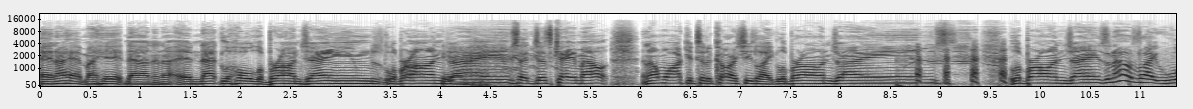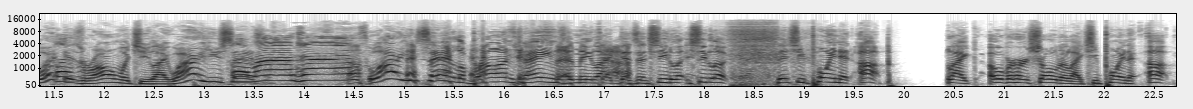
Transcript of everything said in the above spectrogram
and I had my head down, and I, and that whole LeBron James, LeBron Yeah. James had just came out, and I'm walking to the car. She's like, LeBron James, LeBron James, and I was like, what is wrong with you? Like, why are you saying? LeBron James? Why are you saying LeBron James to me like this? And she she looked, then she pointed up, like over her shoulder, like she pointed up.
